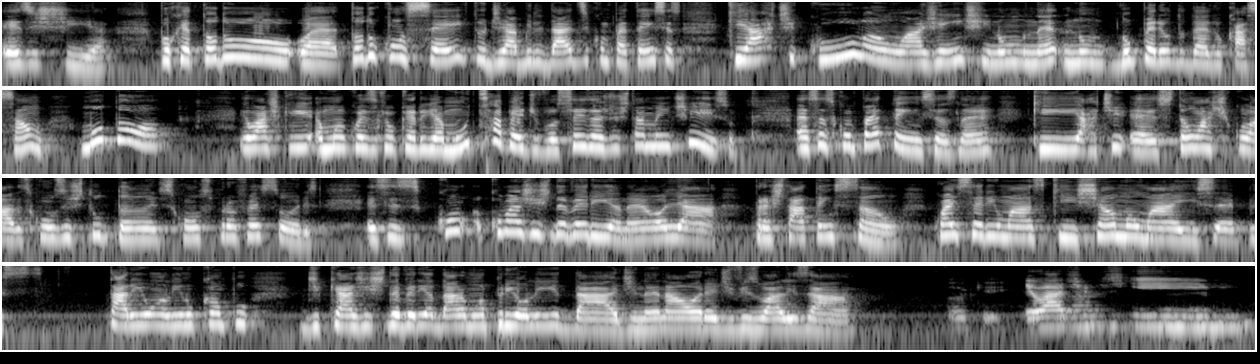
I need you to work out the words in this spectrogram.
existia. Porque todo, é, todo o conceito de habilidades e competências que articulam a gente no, né, no, no período da educação mudou. Eu acho que uma coisa que eu queria muito saber de vocês é justamente isso. Essas competências, né, que arti é, estão articuladas com os estudantes, com os professores. Esses, com, como a gente deveria, né, olhar, prestar atenção. Quais seriam as que chamam mais, é, estariam ali no campo de que a gente deveria dar uma prioridade, né, na hora de visualizar. Ok. Eu acho que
